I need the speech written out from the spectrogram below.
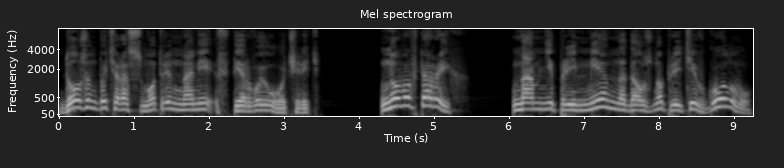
должен быть рассмотрен нами в первую очередь. Но, во-вторых, нам непременно должно прийти в голову,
